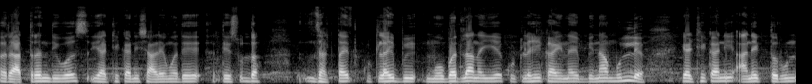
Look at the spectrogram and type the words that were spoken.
रात्रंदिवस या ठिकाणी शाळेमध्ये ते सुद्धा झटत आहेत कुठलाही बी मोबदला नाही आहे कुठलंही काही नाही. विनामूल्य या ठिकाणी अनेक तरुण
